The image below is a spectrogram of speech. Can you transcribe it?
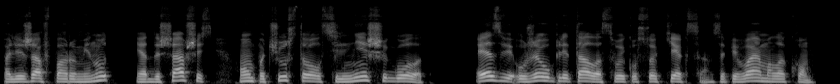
Полежав пару минут и отдышавшись, он почувствовал сильнейший голод. Эзви уже уплетала свой кусок кекса, запивая молоком.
